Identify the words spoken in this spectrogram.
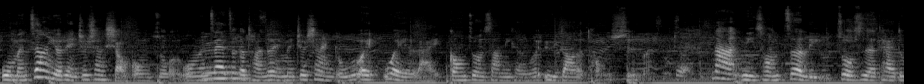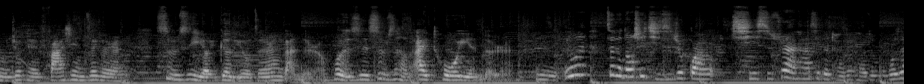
我们这样有点就像小工作，我们在这个团队里面就像一个未未来工作上你可能会遇到的同事们。对，那你从这里做事的态度，你就可以发现这个人是不是有一个有责任感的人，或者是是不是很爱拖延的人。嗯，因为这个东西其实就关，其实虽然它是一个团队合作，不过是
